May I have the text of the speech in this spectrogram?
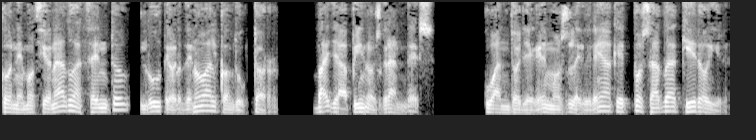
Con emocionado acento, Lupe ordenó al conductor. Vaya a pinos grandes. Cuando lleguemos le diré a qué posada quiero ir.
